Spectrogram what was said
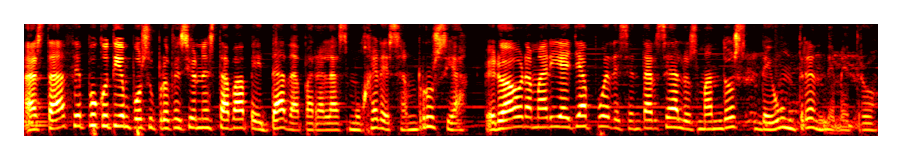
Hasta hace poco tiempo su profesión estaba vetada para las mujeres en Rusia, pero ahora María ya puede sentarse a los mandos de un tren de metro.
